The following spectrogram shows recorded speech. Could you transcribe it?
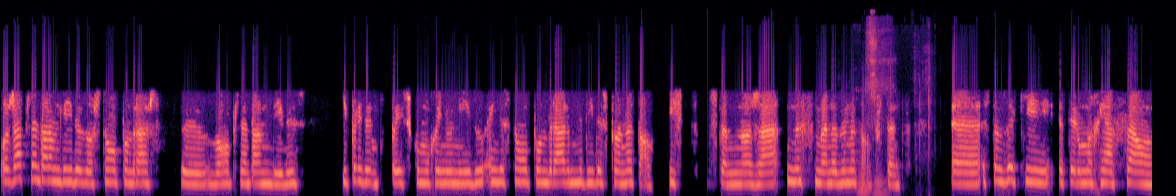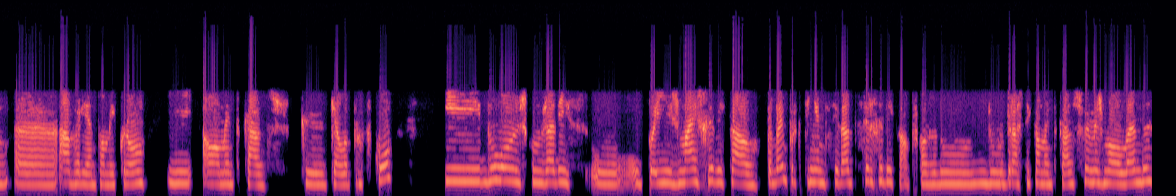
ou já apresentaram medidas ou estão a ponderar se vão apresentar medidas. E, por exemplo, países como o Reino Unido ainda estão a ponderar medidas para o Natal. Isto estando nós já na semana do Natal. Uhum. Portanto, Uh, estamos aqui a ter uma reação uh, à variante Omicron e ao aumento de casos que, que ela provocou. E de longe, como já disse, o, o, país mais radical, também porque tinha necessidade de ser radical por causa do, do drástico aumento de casos, foi mesmo a Holanda,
